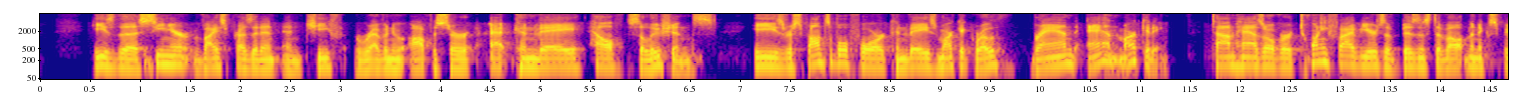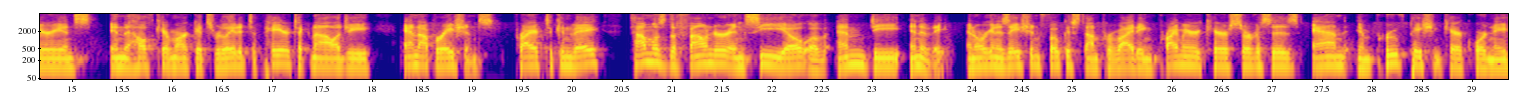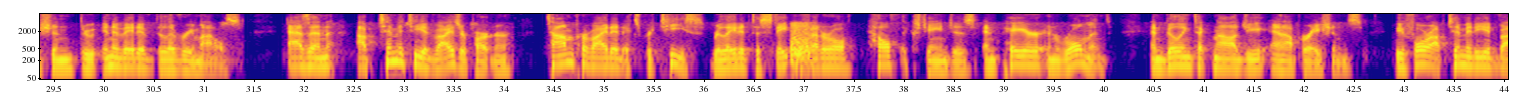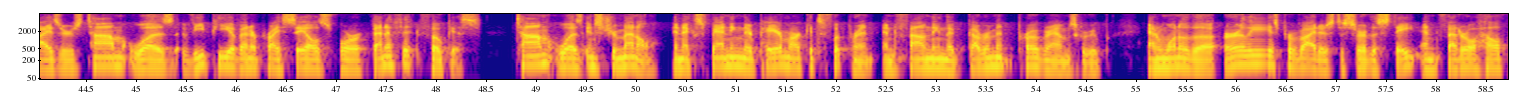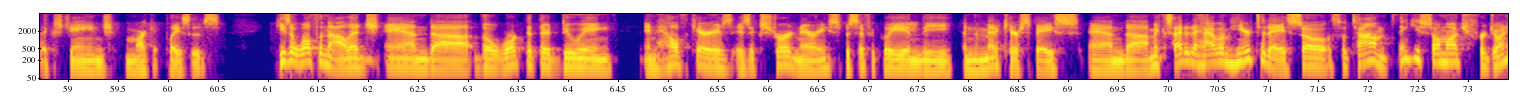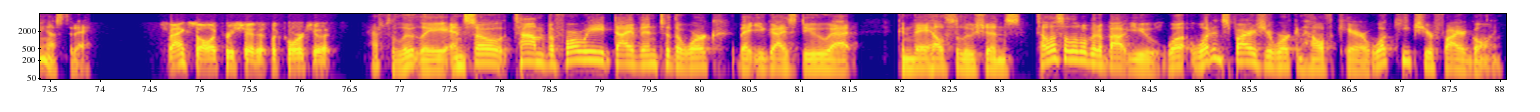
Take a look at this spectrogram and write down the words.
He's the Senior Vice President and Chief Revenue Officer at Convey Health Solutions. He's responsible for Convey's market growth, brand, and marketing. Tom has over 25 years of business development experience in the healthcare markets related to payer technology and operations. Prior to Convey, Tom was the founder and CEO of MD Innovate, an organization focused on providing primary care services and improved patient care coordination through innovative delivery models. As an Optimity advisor partner, Tom provided expertise related to state and federal health exchanges and payer enrollment and billing technology and operations. Before Optimity Advisors, Tom was VP of Enterprise Sales for Benefitfocus, Tom was instrumental in expanding their payer markets footprint and founding the Government Programs Group and one of the earliest providers to serve the state and federal health exchange marketplaces. He's a wealth of knowledge, and uh, the work that they're doing in healthcare is, is extraordinary, specifically in the in the Medicare space. And uh, I'm excited to have him here today. So, so Tom, thank you so much for joining us today. Thanks, Saul. I appreciate it. Look forward to it. Absolutely. And so, Tom, before we dive into the work that you guys do at Convey Health Solutions, tell us a little bit about you. What what inspires your work in healthcare? What keeps your fire going?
